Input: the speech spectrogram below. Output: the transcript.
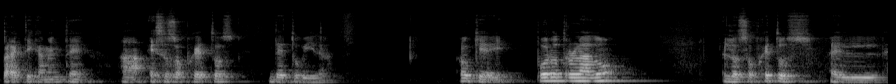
prácticamente a esos objetos de tu vida. Ok, por otro lado, los objetos, el,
